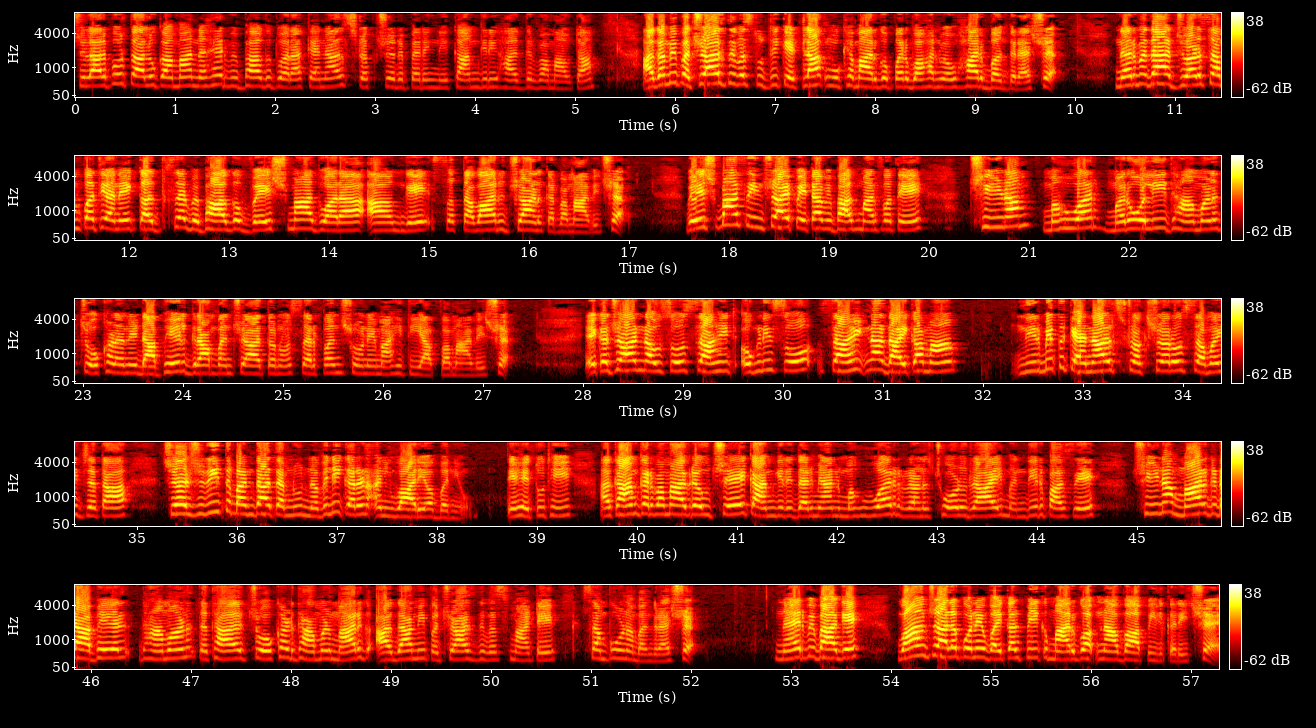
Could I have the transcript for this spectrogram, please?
જલાલપુર તાલુકામાં નહેર વિભાગ દ્વારા કેનાલ સ્ટ્રક્ચર રિપેરિંગની કામગીરી હાથ ધરવામાં આવતા આગામી પચાસ દિવસ સુધી કેટલાક મુખ્ય માર્ગો પર વાહન વ્યવહાર બંધ રહેશે. નર્મદા જળ સંપત્તિ અને કલ્પસર વિભાગ વેશમા દ્વારા આ અંગે સત્તાવાર જાણ કરવામાં આવી છે. વેશમાં સિંચાઈ પેટા વિભાગ મારફતે છીણમ, મહુવર, મરોલી, ધામણ ચોખડ અને ડાભેલ ગ્રામ પંચાયતોનો સરપંચોને માહિતી આપવામાં આવી છે. એક હજાર નવસો સાહીઠ, ઓગણીસો સાહીઠના દાયકામાં નિર્મિત કેનાલ સ્ટ્રક્ચરો સમય જતા જર્જરિત બનતા તેમનું નવીનીકરણ અનિવાર્ય બન્યું. તે હેતુથી આ કામ કરવામાં આવી રહ્યું છે. કામગીરી દરમિયાન મહુવર, રણછોડ રાય મંદિર પાસે છીણા માર્ગ ડાભેલ ધામણ તથા ચોખડ ધામણ માર્ગ આગામી પચાસ દિવસ માટે સંપૂર્ણ બંધ રહેશે. નહેર વિભાગે વાહન ચાલકોને વૈકલ્પિક માર્ગો અપનાવવા અપીલ કરી છે.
